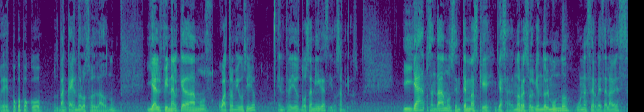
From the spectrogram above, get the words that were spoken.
eh, poco a poco pues, van cayendo los soldados, ¿no? Y al final quedábamos cuatro amigos y yo, entre ellos dos amigas y dos amigos. Y ya pues andábamos en temas que, ya saben. Resolviendo el mundo, una cerveza a la vez.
